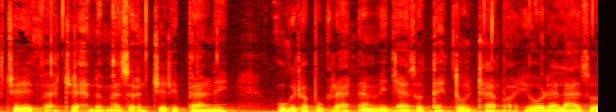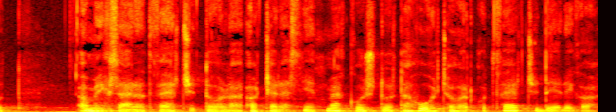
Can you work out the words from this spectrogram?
a csiripfelcső erdőmezőn csiripelni, ugrabugrált nem vigyázott, egy tolcsában jól elázott, amíg szárad fercsitól a cseresznyét megkóstolta, hol csavargott fercsi, délig a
